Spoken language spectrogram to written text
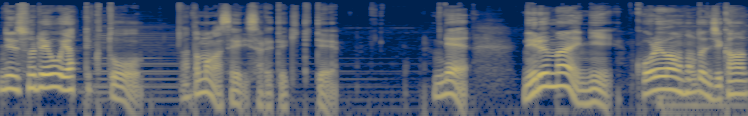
でそれをやっていくと頭が整理されてきてて。で寝る前にこれは本当に時間あっ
